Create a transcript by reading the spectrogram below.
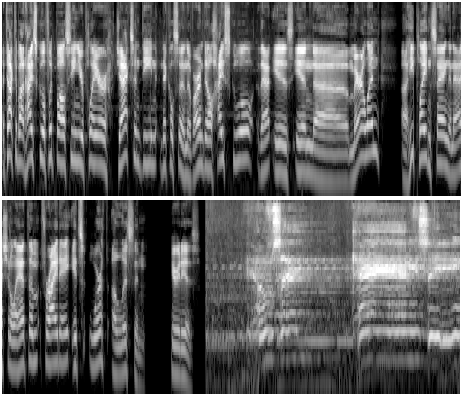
I talked about high school football senior player Jackson Dean Nicholson of Arundel High School. That is in uh, Maryland. Uh, he played and sang the national anthem Friday. It's worth a listen. Here it is. You say, can you see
